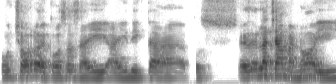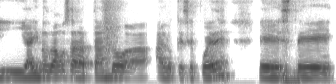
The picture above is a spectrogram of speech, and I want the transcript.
un chorro de cosas ahí, ahí dicta, pues, es es la chamba, ¿no? Y, y ahí nos vamos adaptando a, a lo que se puede. Este,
